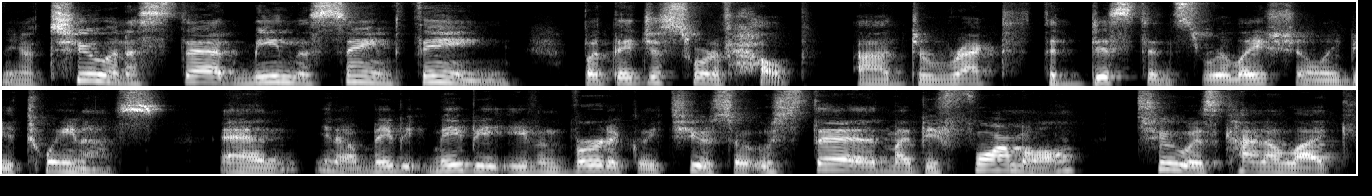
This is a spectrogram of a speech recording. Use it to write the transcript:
You know tú and usted mean the same thing but they just sort of help uh, direct the distance relationally between us and you know maybe maybe even vertically too. So usted might be formal. Tú is kind of like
